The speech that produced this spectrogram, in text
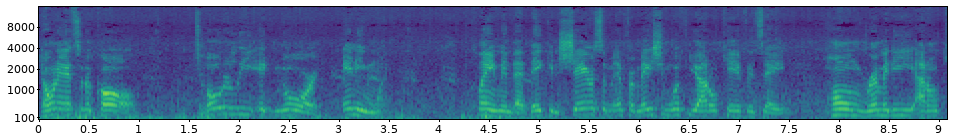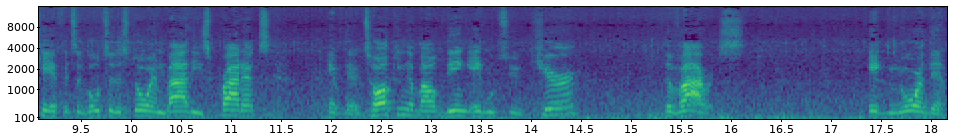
don't answer the call. Totally ignore anyone claiming that they can share some information with you. I don't care if it's a home remedy, I don't care if it's a go to the store and buy these products. If they're talking about being able to cure the virus, ignore them.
